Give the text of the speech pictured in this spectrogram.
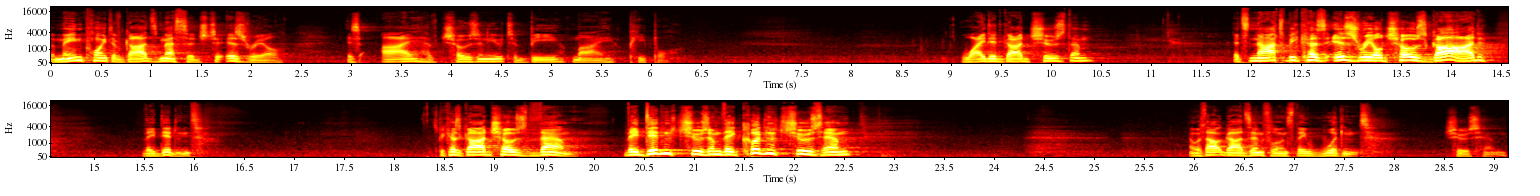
The main point of God's message to Israel is I have chosen you to be my people. Why did God choose them? It's not because Israel chose God. They didn't. It's because God chose them. They didn't choose him, they couldn't choose him. And without God's influence, they wouldn't choose him.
